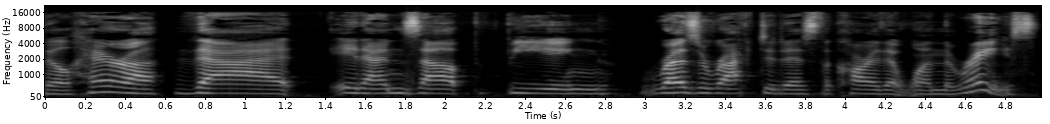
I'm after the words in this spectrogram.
Bill Harrah that it ends up being resurrected as the car that won the race.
